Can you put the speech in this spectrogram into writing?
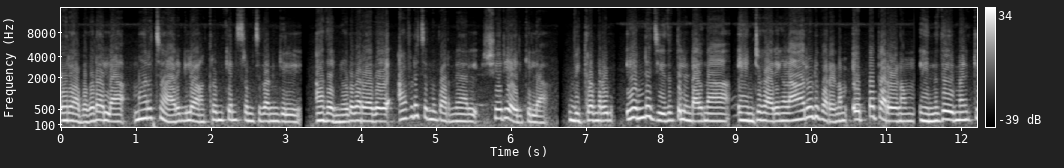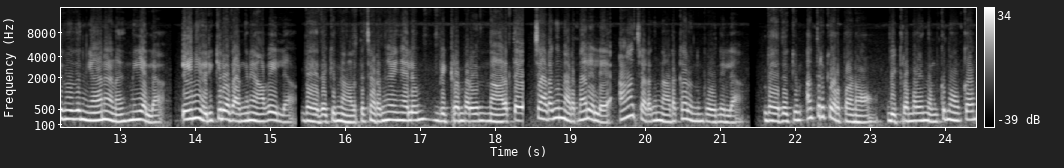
ഒരു അപകടമല്ല. മറിച്ച് ആരെങ്കിലും ആക്രമിക്കാൻ ശ്രമിച്ചതാണെങ്കിൽ അതെന്നോട് പറയാതെ അവിടെ ചെന്ന് പറഞ്ഞാൽ ശരിയായിരിക്കില്ല. വിക്രം പറയും എന്റെ ജീവിതത്തിൽ ഉണ്ടാകുന്ന എന്റെ കാര്യങ്ങൾ ആരോട് പറയണം? എപ്പോ പറയണം? എന്ന് തീരുമാനിക്കുന്നത് ഞാനാണ് നീയല്ല. ഇനി ഒരിക്കലും അത് അങ്ങനെ ആവേയില്ല. വേദയ്ക്ക് നാളത്തെ ചടങ്ങ് കഴിഞ്ഞാലും വിക്രം പറയും നാളത്തെ ചടങ്ങ് നടന്നാലല്ലേ ആ ചടങ്ങ് നടക്കാനൊന്നും പോകുന്നില്ല. വേദയ്ക്കും അത്രയ്ക്ക് ഉറപ്പാണോ? വിക്രം പറയും നമുക്ക് നോക്കാം.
